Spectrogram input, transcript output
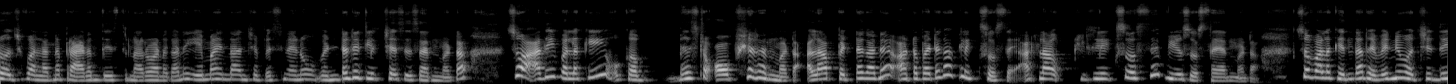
రోజు వాళ్ళన్న ప్రాణం తీస్తున్నారు అనగానే ఏమైందా అని చెప్పేసి నేను వెంటనే క్లిక్ చేసేసాను అనమాట సో అది వాళ్ళకి ఒక బెస్ట్ ఆప్షన్ అనమాట అలా పెట్టగానే ఆటోమేటిక్గా క్లిక్స్ వస్తాయి. అట్లా క్లిక్స్ వస్తే వ్యూస్ వస్తాయి అనమాట సో వాళ్ళకి ఎంత రెవెన్యూ వచ్చింది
